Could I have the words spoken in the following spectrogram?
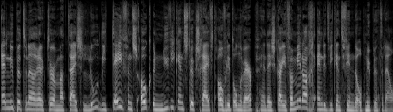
En nu.nl-redacteur Matthijs Lou, die tevens ook een nu weekendstuk schrijft over dit onderwerp. En deze kan je vanmiddag en dit weekend vinden op nu.nl.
